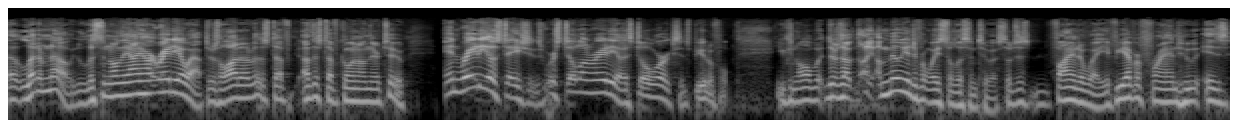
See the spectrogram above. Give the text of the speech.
uh, let them know. Listen on the iHeartRadio app. There's a lot of other stuff, other stuff going on there too. And radio stations. We're still on radio. It still works. It's beautiful. You can always, there's a, a million different ways to listen to us. So just find a way. If you have a friend who is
